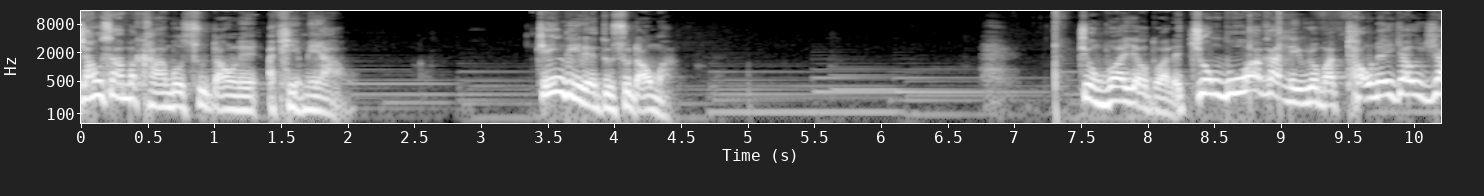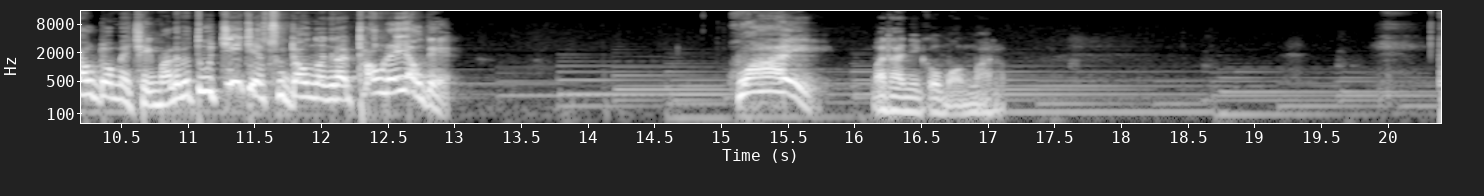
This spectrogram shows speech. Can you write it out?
ရောင်းစားမခံဖို့ဆူတောင်းလဲအဖြစ်မရဘူးကျင်းတည်တယ်သူဆူတောင်းမှာ ကျုံဘွားရောက်သွားတယ်ကျုံဘွားကနေပြီးတော့မှထောင်ထဲရောက်ရောက်တော့မဲ့ချိန်မှာလည်းသူကြည့်ကျဆူတောင်းတော့ညာထောင်ထဲရောက်တယ် why မထာညီကိုမောင်မတော့တ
